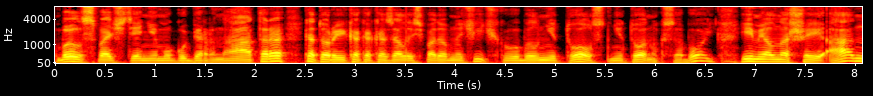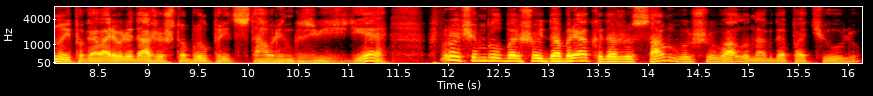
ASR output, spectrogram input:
Был с почтением у губернатора, который, как оказалось, подобно Чичкову, был не толст, не тонок собой, имел на шее Анну и поговаривали даже, что был представлен к звезде. Впрочем, был большой добряк и даже сам вышивал иногда по тюлю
